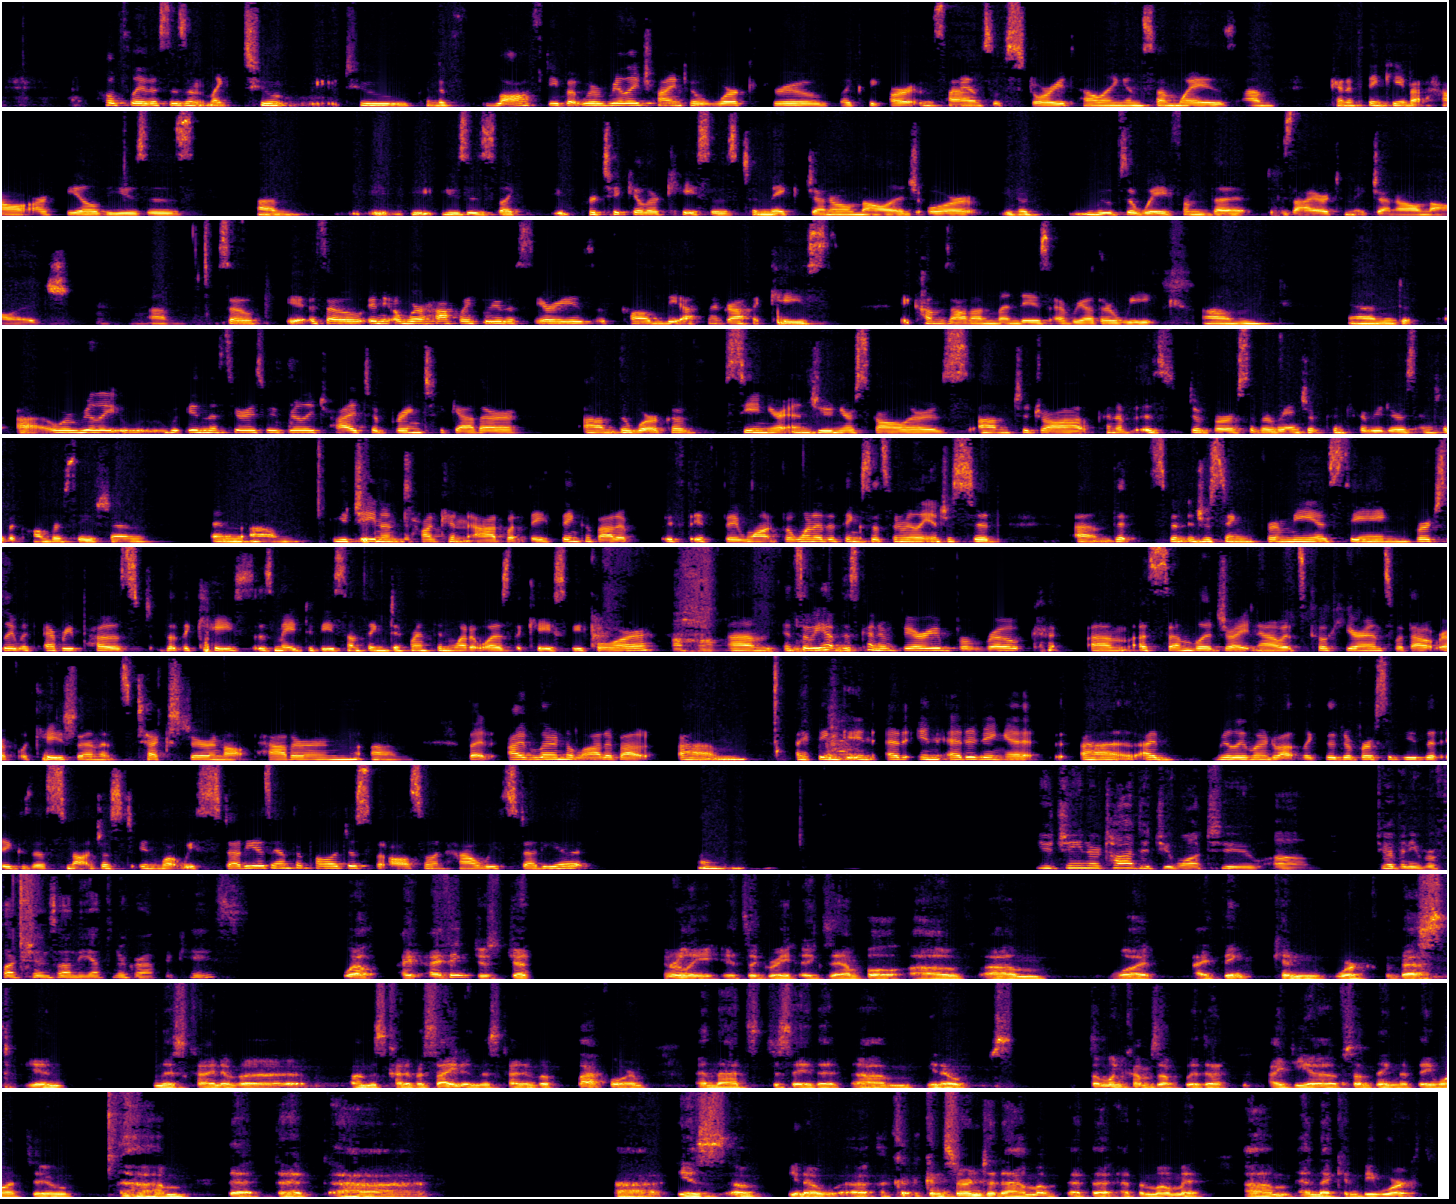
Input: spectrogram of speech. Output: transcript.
hopefully this isn't like too too kind of lofty, but we're really trying to work through like the art and science of storytelling in some ways. Um, kind of thinking about how our field uses um, uses like particular cases to make general knowledge, or you know moves away from the desire to make general knowledge. Mm-hmm. Um, so so in, we're halfway through the series. It's called the ethnographic case. It comes out on Mondays every other week. Um, and uh, we're really in the series. We've really tried to bring together um, the work of senior and junior scholars um, to draw kind of as diverse of a range of contributors into the conversation. And um, Eugene and Todd can add what they think about it if, if they want. But one of the things that's been really interested um, that's been interesting for me is seeing virtually with every post that the case is made to be something different than what it was the case before. Uh-huh. Um, and so we have this kind of very baroque um, assemblage right now. It's coherence without replication. It's texture, not pattern. Um, but I've learned a lot about. Um, I think in ed- in editing it, uh, I've really learned about like the diversity that exists not just in what we study as anthropologists, but also in how we study it. Eugene or Todd, did you want to, um, do you have any reflections on the ethnographic case? Well, I, I think just generally it's a great example of um, what I think can work the best in this kind of a on this kind of a site in this kind of a platform, and that's to say that um, you know someone comes up with an idea of something that they want to um, that that uh, uh, is a, you know a, a, concern to them at the at the moment, um, and that can be worked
